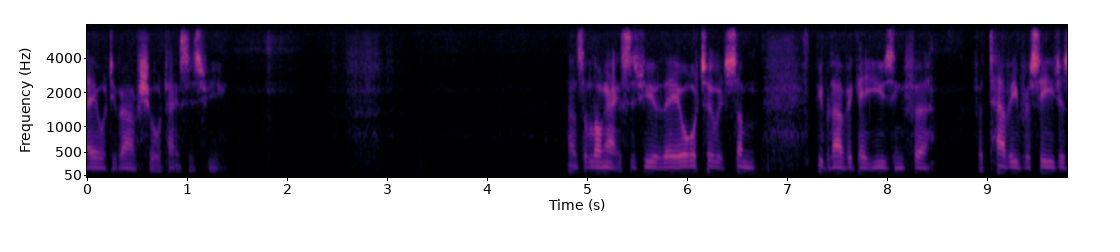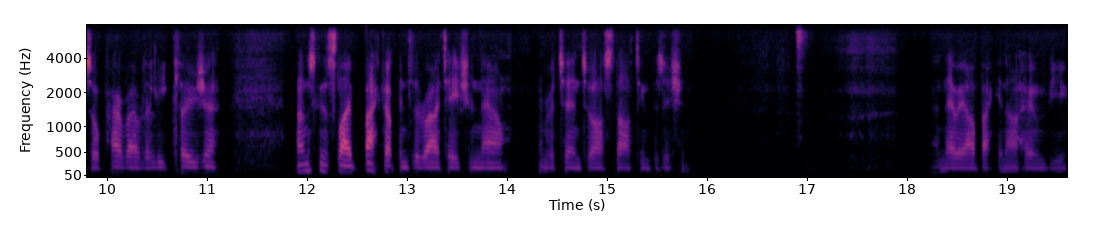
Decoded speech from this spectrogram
aortic valve short axis view. That's a long axis view of the aorta, which some people advocate using for, for TAVI procedures or paravalvular leak closure. I'm just going to slide back up into the right atrium now and return to our starting position. And there we are back in our home view.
